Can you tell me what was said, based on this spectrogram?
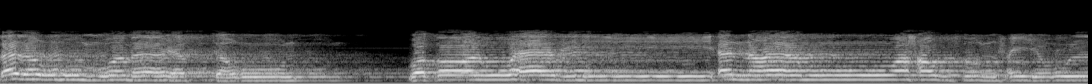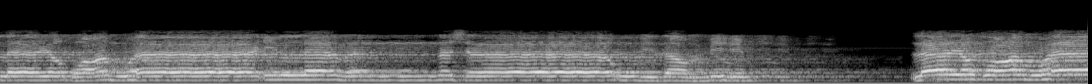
فذرهم وما يفترون وقالوا هذه أنعام وحرث حجر لا يطعمها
